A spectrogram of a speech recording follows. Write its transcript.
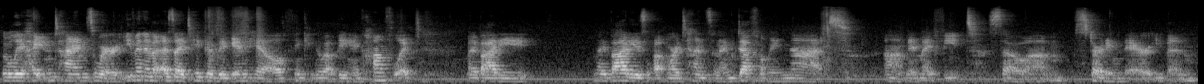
the really heightened times where even if, as I take a big inhale, thinking about being in conflict, my body, my body is a lot more tense, and I'm definitely not um, in my feet. So um, starting there, even,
